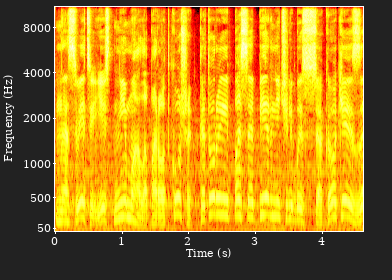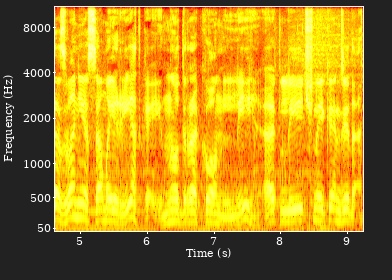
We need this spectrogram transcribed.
На свете есть немало пород кошек, которые посоперничали бы с Сококе за звание самой редкой, но дракон Ли – отличный кандидат.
